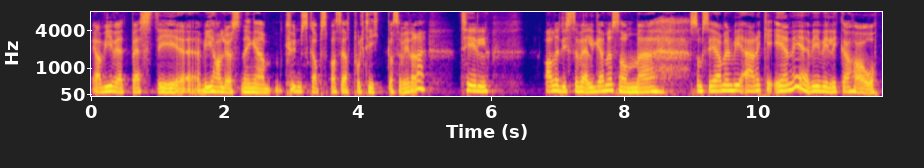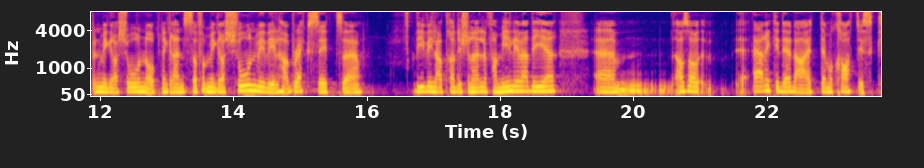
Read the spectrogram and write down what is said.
ja, vi vet best, i, eh, vi har løsninger, kunnskapsbasert politikk osv., til alle disse velgerne som, eh, som sier men vi er ikke enige, vi vil ikke ha åpen migrasjon, åpne grenser for migrasjon, vi vil ha brexit, eh, vi vil ha tradisjonelle familieverdier. Um, altså, er ikke det da et demokratisk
